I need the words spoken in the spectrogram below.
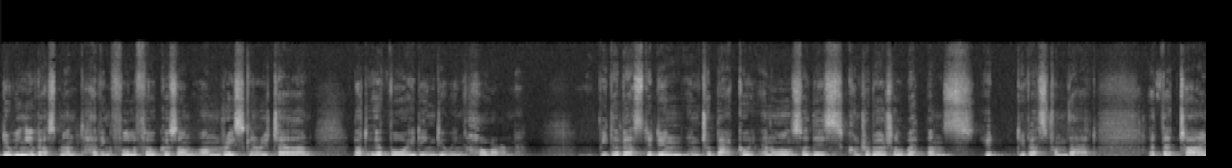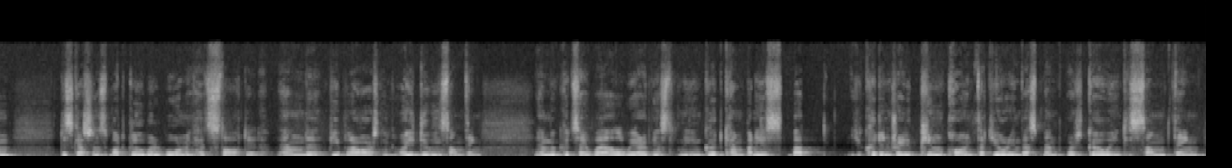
doing investment, having full focus on, on risk and return, but avoiding doing harm. We divested in, in tobacco and also these controversial weapons, you divest from that. At that time, discussions about global warming had started, and uh, people are asking, Are you doing something? And we could say, Well, we are investing in good companies, but you couldn't really pinpoint that your investment was going to something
